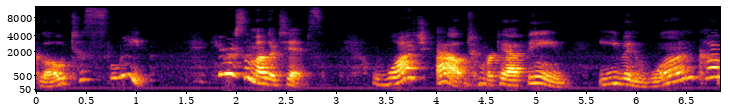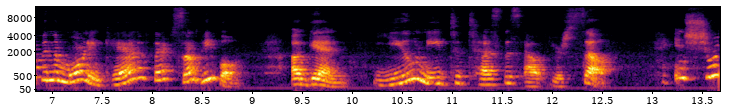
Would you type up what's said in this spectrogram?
go to sleep. Here are some other tips. Watch out for caffeine. Even one cup in the morning can affect some people. Again, you need to test this out yourself. Ensure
